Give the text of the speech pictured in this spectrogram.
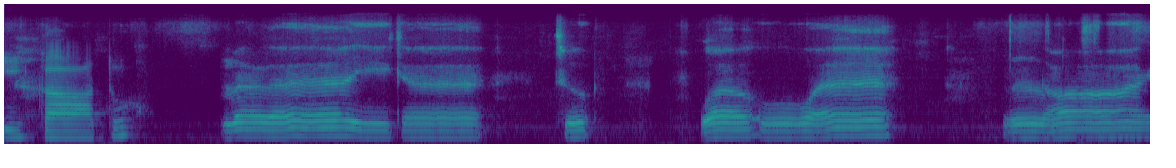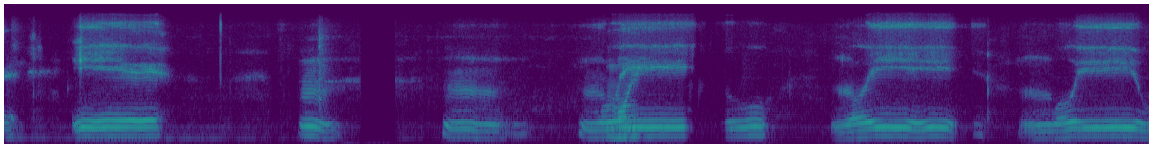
Ikatu ملائكة وهو غائب مريد مريد مريد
